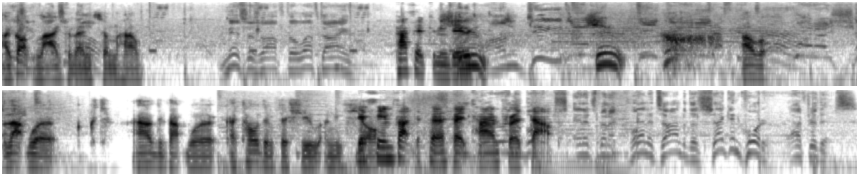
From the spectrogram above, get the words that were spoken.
I got lagged then somehow. Misses off the left iron. Pass it to me, dude. Shoot! On. Shoot! oh, What a shot. that worked. How did that work? I told him to shoot and he This shot. This seems like the perfect time for a dab. And it's been a cl- and it's on to the second quarter after this.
